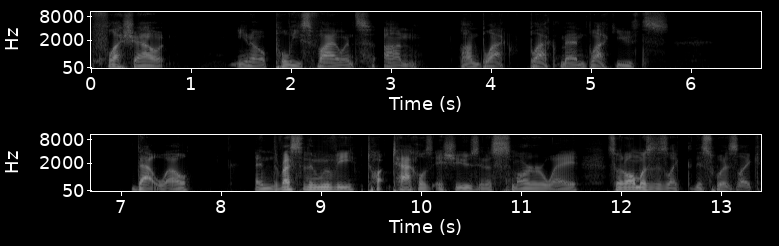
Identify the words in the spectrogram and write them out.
flesh out, you know, police violence on on black black men, black youths that well and the rest of the movie ta tackles issues in a smarter way. So it almost is like this was like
